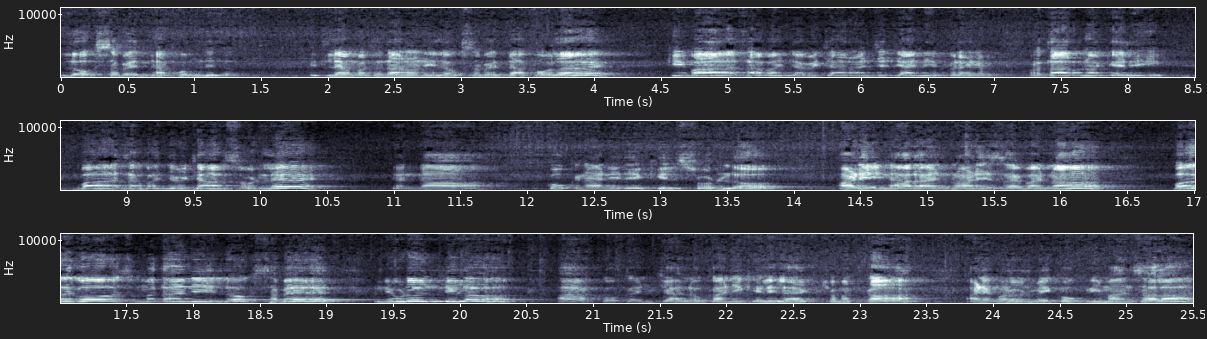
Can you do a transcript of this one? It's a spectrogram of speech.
लोकसभेत दाखवून दिलं. इथल्या मतदारांनी लोकसभेत दाखवलंय की बाळासाहेबांच्या विचारांची ज्यांनी प्रे प्रतारणा केली. बाळासाहेबांचे विचार सोडले. त्यांना कोकणाने देखील सोडलं. आणि नारायण राणे साहेबांना भरघोस मताने लोकसभेत निवडून दिलं. हा कोकणच्या लोकांनी केलेला एक चमत्कार. आणि म्हणून मी कोकणी माणसाला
